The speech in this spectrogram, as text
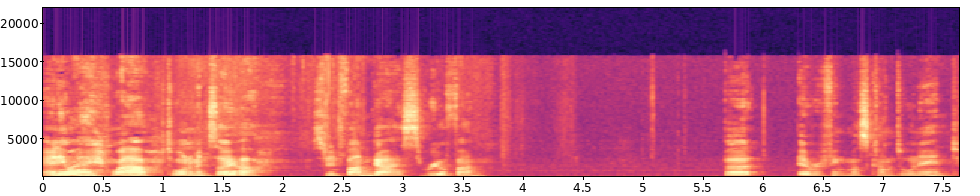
Anyway, wow, tournament's over. It's been fun, guys. Real fun. But everything must come to an end.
